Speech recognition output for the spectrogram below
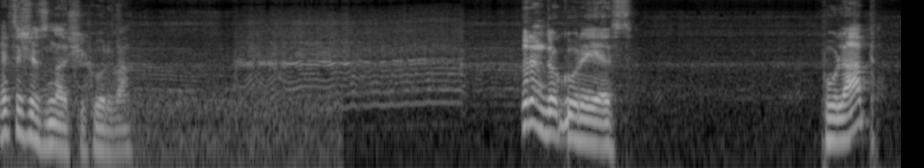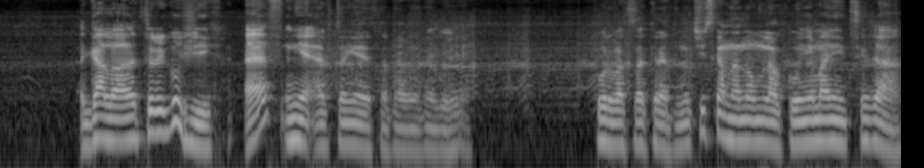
Jak to się wznosi, kurwa? Którym do góry jest? Pull up? Galo, ale który guzik? F? Nie, F to nie jest na pewno ten guzik. Kurwa, co za kret. No ciskam na numlocku, nie ma nic, nie działa.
